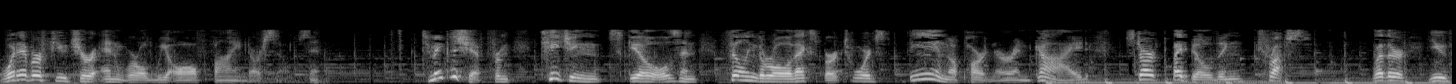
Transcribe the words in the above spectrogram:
whatever future and world we all find ourselves in. To make the shift from teaching skills and filling the role of expert towards being a partner and guide, start by building trust. Whether you've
